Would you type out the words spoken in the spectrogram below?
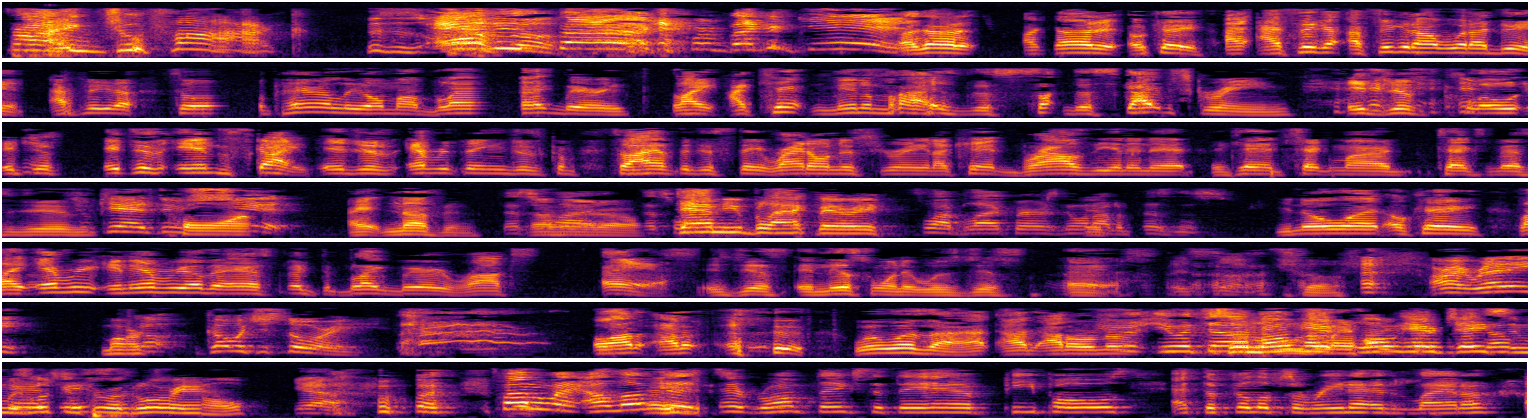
Trying to fuck. This is awesome. And he's back! We're back again. I got it. I got it. Okay. I, I figured, I figured out what I did. I figured out, so apparently on my Blackberry, like I can't minimize the, the Skype screen. It just close, it just, it just ends Skype. It just, everything just, com- so I have to just stay right on the screen. I can't browse the internet. I can't check my text messages. you can't do porn. shit. I ain't nothing. That's nothing why, at all. that's why, Damn you, BlackBerry. that's why BlackBerry's going out of business. You know what? Okay, like every in every other aspect, the BlackBerry rocks ass. It's just in this one, it was just ass. It sucks. So, All right, ready? Mark. Go, go with your story. oh, I, I don't. where was I? I, I don't remember. you would So tell me long hair, long hair Jason was Don't looking through a glory hole. Yeah. By the way, I love that, that Rump thinks that they have peepholes at the Phillips Arena in Atlanta.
